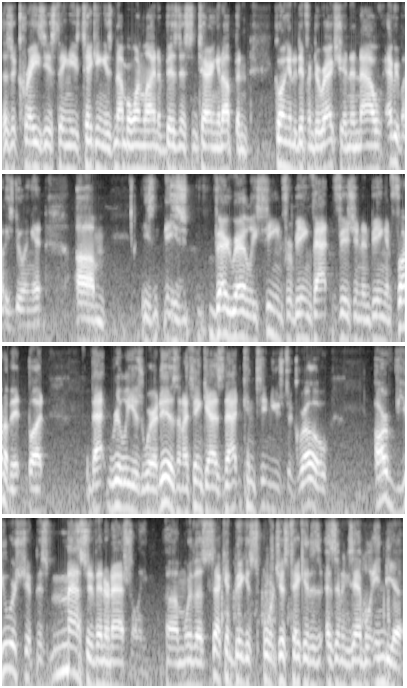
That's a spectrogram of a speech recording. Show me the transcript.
that's the craziest thing." He's taking his number one line of business and tearing it up and going in a different direction. And now everybody's doing it. Um, he's he's very rarely seen for being that vision and being in front of it, but that really is where it is. And I think as that continues to grow, our viewership is massive internationally. Um, we're the second biggest sport. Just take it as, as an example, India,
